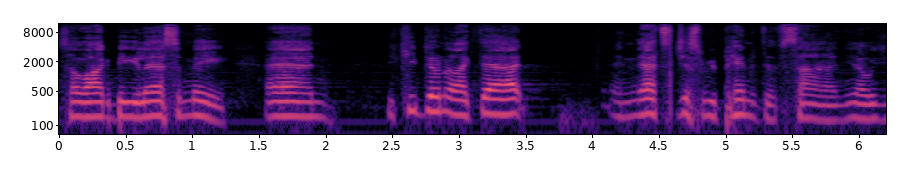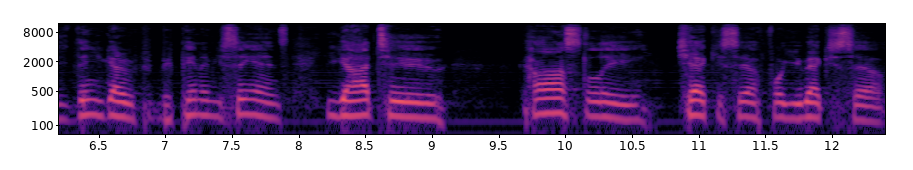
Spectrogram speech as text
so I can be less of me. And you keep doing it like that, and that's just repentative sign. You know, then you got to repent of your sins. You got to constantly check yourself before you wreck yourself.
